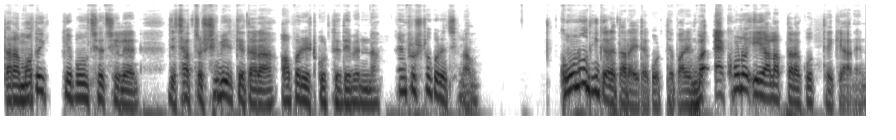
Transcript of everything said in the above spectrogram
তারা মতৈক্যে পৌঁছেছিলেন যে ছাত্র শিবিরকে তারা অপারেট করতে দেবেন না? আমি প্রশ্ন করেছিলাম, কোন অধিকারে তারা এটা করতে পারেন বা এখনও এই আলাপ তারা থেকে আনেন?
